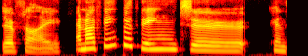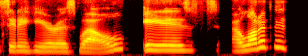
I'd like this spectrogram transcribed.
Definitely. And I think the thing to consider here as well is a lot of the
